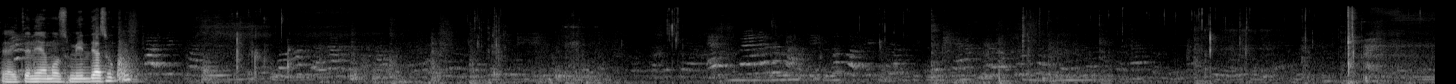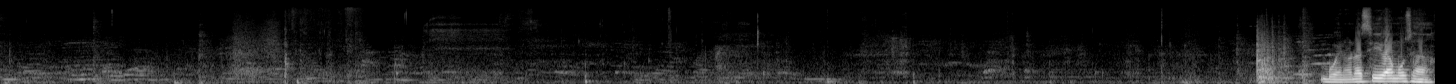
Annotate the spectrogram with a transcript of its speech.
Ahí teníamos 1000 de azúcar. Bueno, ahora sí vamos a,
